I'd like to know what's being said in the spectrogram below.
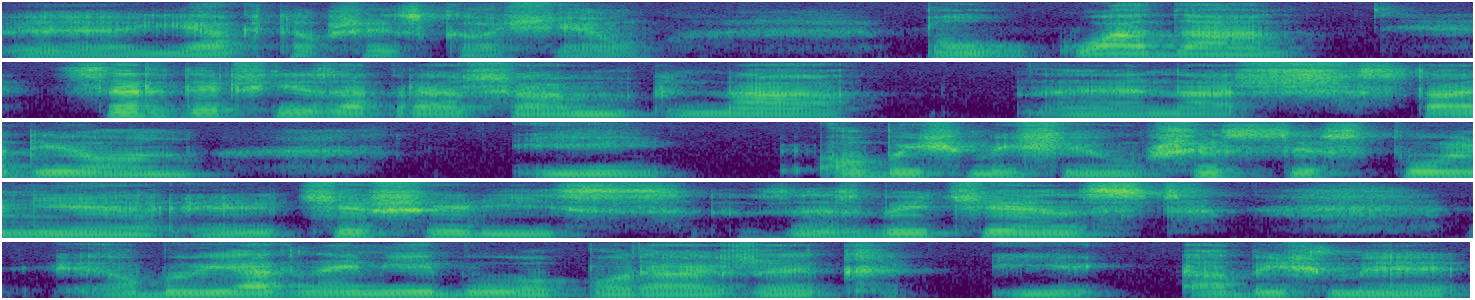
e, jak to wszystko się poukłada. Serdecznie zapraszam na e, nasz stadion i obyśmy się wszyscy wspólnie e, cieszyli z, ze zwycięstw, oby jak najmniej było porażek i abyśmy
